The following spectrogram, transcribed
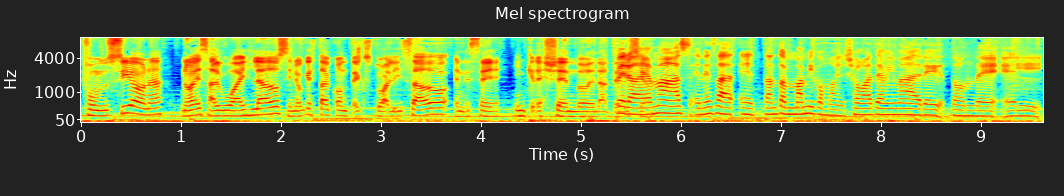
funciona, no es algo aislado, sino que está contextualizado en ese increyendo de la tensión. Pero además, en esa, eh, tanto en Mami como en Yo maté a mi madre, donde el,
